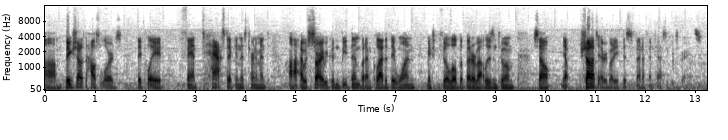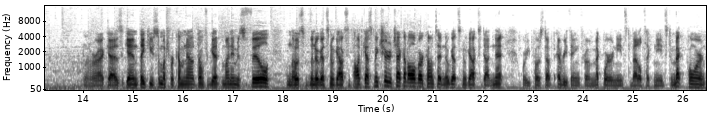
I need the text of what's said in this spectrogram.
Um, big shout out to House of Lords. They played fantastic in this tournament. Uh, I was sorry we couldn't beat them, but I'm glad that they won. Makes me feel a little bit better about losing to them. So, yep. Shout out to everybody. This has been a fantastic experience. All right, guys. Again, thank you so much for coming out. Don't forget, my name is Phil. I'm the host of the No Guts No Galaxy podcast. Make sure to check out all of our content at nogutsnogalaxy.net, where we post up everything from mechware needs to BattleTech needs to mech porn.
